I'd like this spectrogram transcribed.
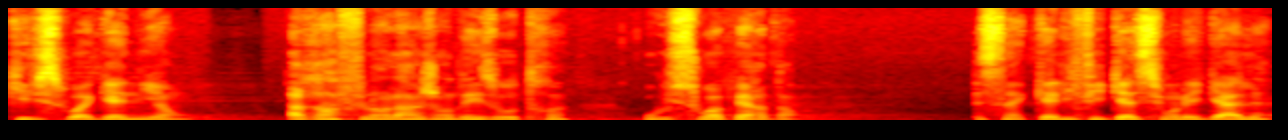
qu'il soit gagnant, raflant l'argent des autres ou soit perdant. Sa qualification légale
